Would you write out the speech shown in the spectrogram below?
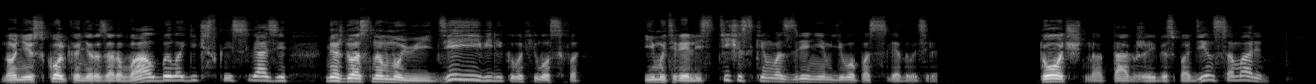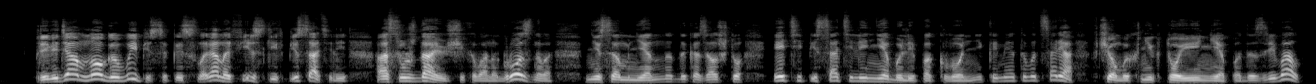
но нисколько не разорвал бы логической связи между основной идеей великого философа и материалистическим воззрением его последователя. Точно так же и господин Самарин, приведя много выписок из славянофильских писателей, осуждающих Ивана Грозного, несомненно доказал, что эти писатели не были поклонниками этого царя, в чем их никто и не подозревал,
